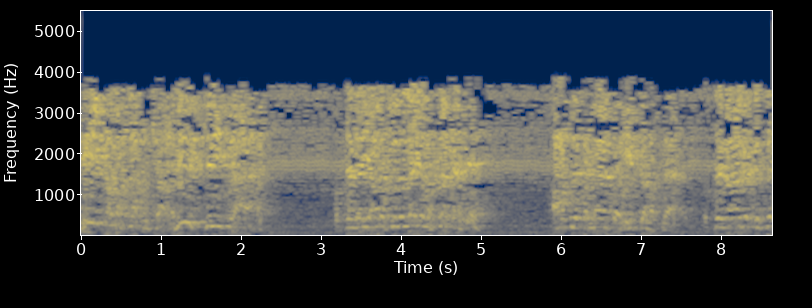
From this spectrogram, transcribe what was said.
دل کا مسئلہ پوچھا ابھی کے میں آیا ہے۔ اس نے کہا، یا رسول اللہ، یہ مسئلہ کیسے ہے؟ آپ نے فرمایا تو توحید کا مسئلہ ہے۔ اس نے کہا کہ کس نے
